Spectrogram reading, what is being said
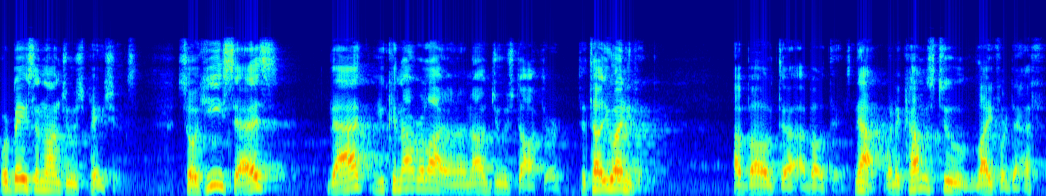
were based on non Jewish patients. So he says that you cannot rely on a non Jewish doctor to tell you anything about, uh, about things. Now, when it comes to life or death,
